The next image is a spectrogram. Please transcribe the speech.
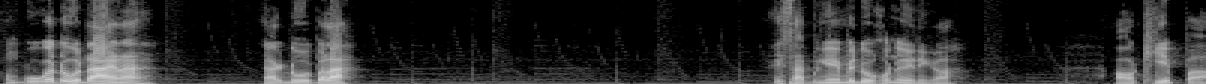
ของกูก็ดูดได้นะ อยากดูดปะล่ะไอสัตว์มึงยังไปดูดคนอื่นอีกเหรอ อ๋อคลิปเหรอ่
